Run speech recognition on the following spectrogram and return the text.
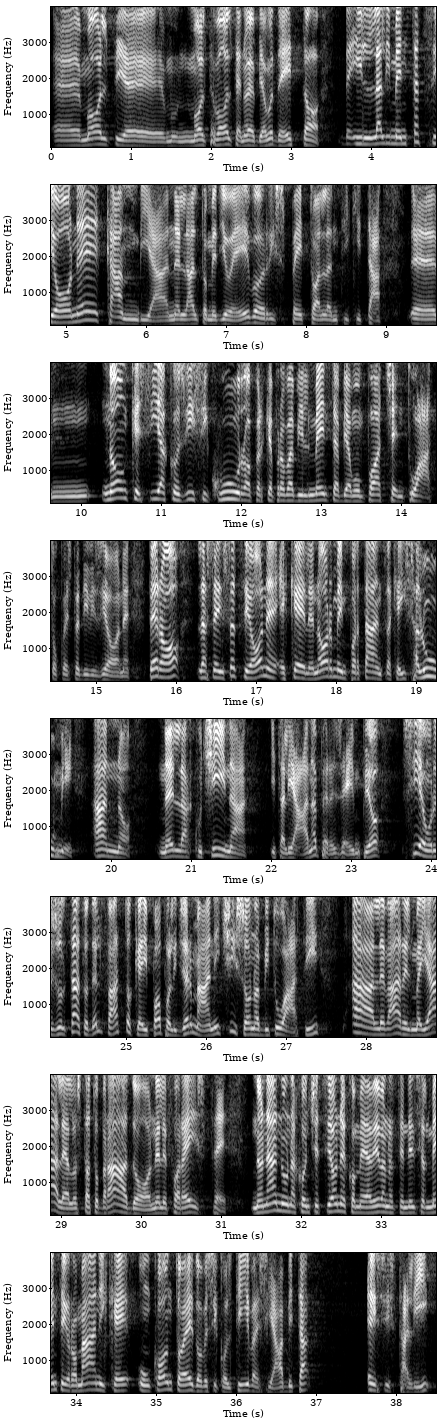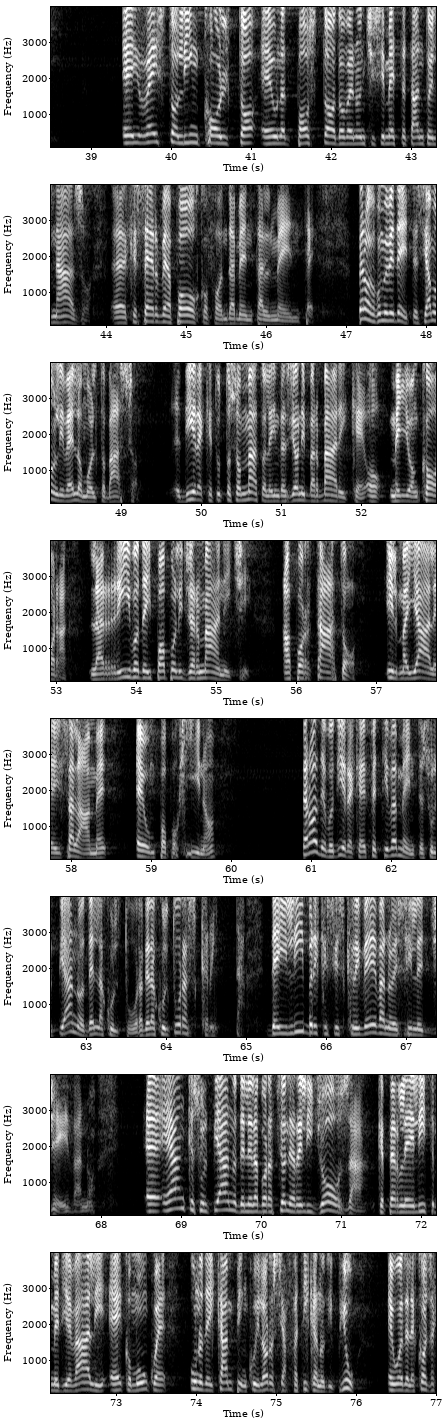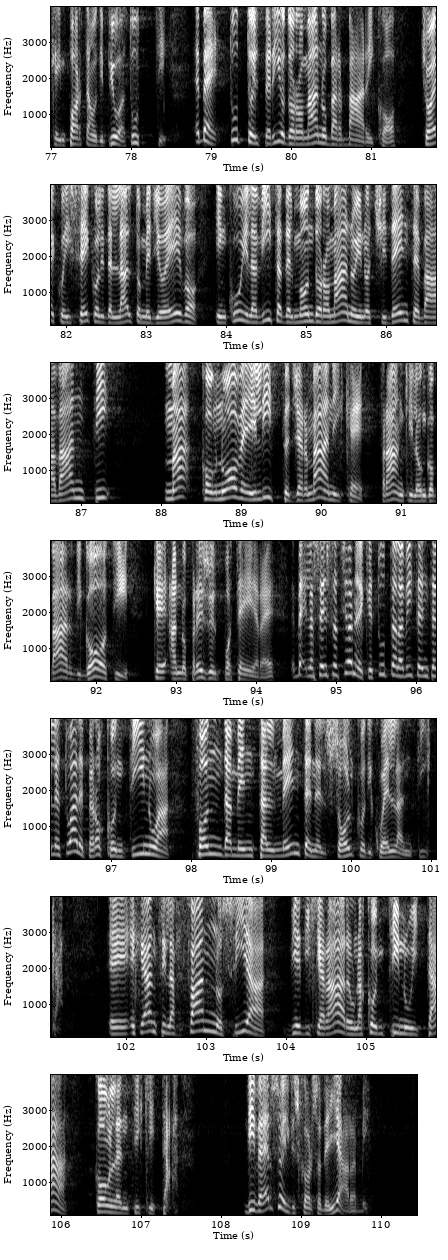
Eh, molti, eh, molte volte noi abbiamo detto che l'alimentazione cambia nell'alto medioevo rispetto all'antichità. Eh, non che sia così sicuro perché probabilmente abbiamo un po' accentuato questa divisione, però la sensazione è che l'enorme importanza che i salumi hanno nella cucina italiana, per esempio, sia un risultato del fatto che i popoli germanici sono abituati a allevare il maiale allo stato brado, nelle foreste, non hanno una concezione come avevano tendenzialmente i romani che un conto è dove si coltiva e si abita e si sta lì e il resto l'incolto è un posto dove non ci si mette tanto il naso, eh, che serve a poco fondamentalmente. Però come vedete siamo a un livello molto basso. Dire che tutto sommato le invasioni barbariche, o meglio ancora, l'arrivo dei popoli germanici ha portato il maiale e il salame è un po' pochino, però devo dire che effettivamente sul piano della cultura, della cultura scritta, dei libri che si scrivevano e si leggevano, eh, e anche sul piano dell'elaborazione religiosa, che per le elite medievali è comunque uno dei campi in cui loro si affaticano di più, è una delle cose che importano di più a tutti. E beh, tutto il periodo romano barbarico cioè quei secoli dell'alto medioevo in cui la vita del mondo romano in Occidente va avanti, ma con nuove elite germaniche, franchi, longobardi, goti, che hanno preso il potere, beh, la sensazione è che tutta la vita intellettuale però continua fondamentalmente nel solco di quella antica e, e che anzi l'affanno sia di dichiarare una continuità con l'antichità. Diverso è il discorso degli arabi.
